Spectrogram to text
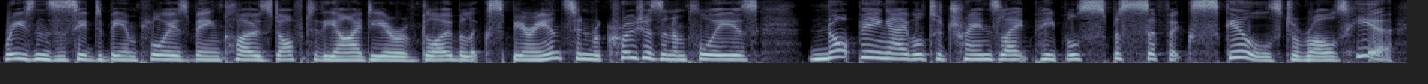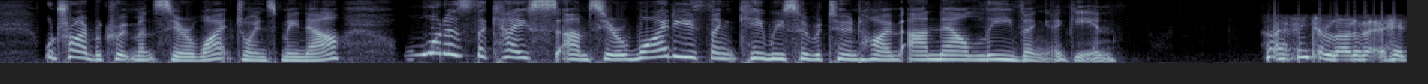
Reasons are said to be employers being closed off to the idea of global experience and recruiters and employers not being able to translate people's specific skills to roles here. Well, Tribe Recruitment Sarah White joins me now. What is the case, um, Sarah? Why do you think Kiwis who returned home are now leaving again? I think a lot of it has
